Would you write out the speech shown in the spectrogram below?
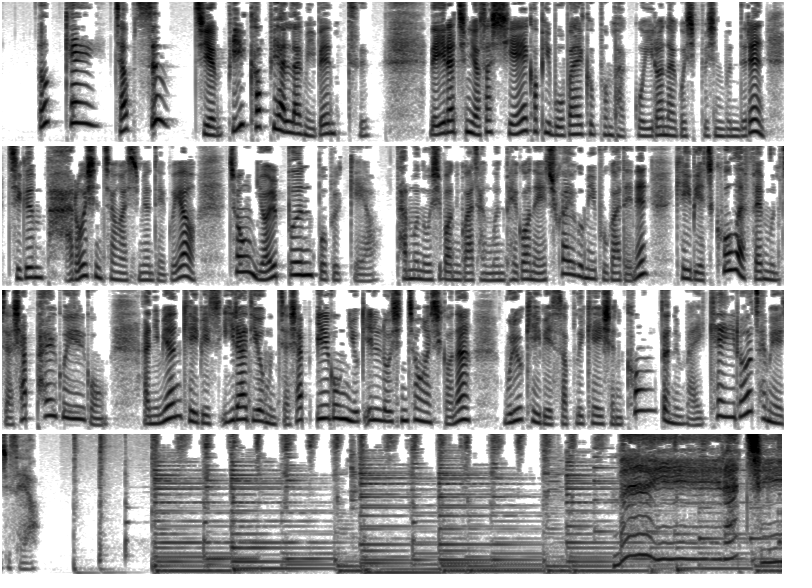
오케이, 접수! GMP 커피 알람 이벤트. 내일 아침 6시에 커피 모바일 쿠폰 받고 일어나고 싶으신 분들은 지금 바로 신청하시면 되고요. 총 10분 뽑을게요. 단문 50원과 장문 100원의 추가 요금이 부과되는 KBS cool FM 문자샵 8910 아니면 KBS 2라디오 문자샵 1061로 신청하시거나 무료 KBS 애플리케이션 콩 또는 마이케이로 참여해 주세요. 매일 아침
